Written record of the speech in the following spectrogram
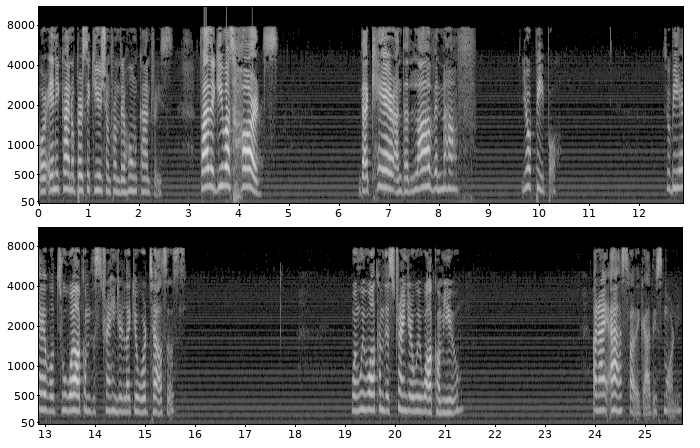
or any kind of persecution from their home countries. Father, give us hearts that care and that love enough your people to be able to welcome the stranger like your word tells us. When we welcome the stranger, we welcome you. And I ask, Father God, this morning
